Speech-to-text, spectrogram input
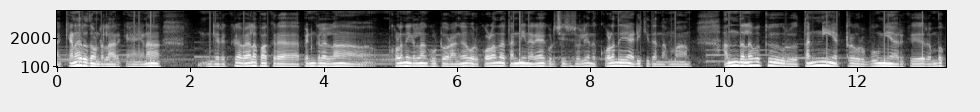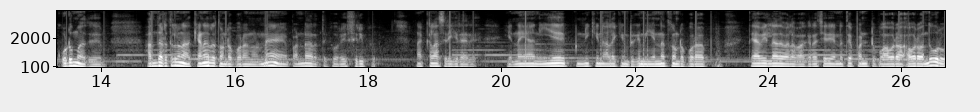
நான் கிணறு தோண்டலாம் இருக்கேன். ஏன்னா இங்கே இருக்கிற வேலை பார்க்குற பெண்கள் எல்லாம் குழந்தைகள்லாம் கூப்பிட்டு வராங்க. ஒரு குழந்தை தண்ணி நிறையா குடிச்சிச்சுன்னு சொல்லி அந்த குழந்தையே அடிக்குது அந்த அம்மா. அந்த அளவுக்கு ஒரு தண்ணியற்ற ஒரு பூமியாக இருக்குது ரொம்ப கொடுமை அது. அந்த இடத்துல நான் கிணறு தோண்ட போகிறேன்னு பண்டாரத்துக்கு ஒரே சிரிப்பு. நக்கலாக சிரிக்கிறாரு. என்னையா நீயே இன்னைக்கு நாளைக்குன்றிருக்கு நீ என்ன தோண்ட போகிற தேவையில்லாத வேலை பார்க்குற. சரி என்னத்தையும் பண்ணிட்டு போ. அவரை அவரை வந்து ஒரு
